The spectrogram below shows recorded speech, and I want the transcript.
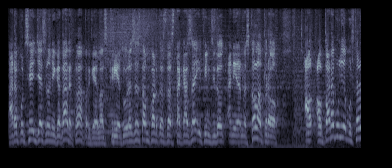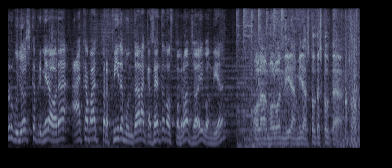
ara potser ja és una mica tard, clar, perquè les criatures estan fartes d'estar a casa i fins i tot aniran a escola, però el, el pare volia mostrar orgullós que a primera hora ha acabat per fi de muntar la caseta dels pebrots, oi? Bon dia. Hola, molt bon dia. Mira, escolta, escolta.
